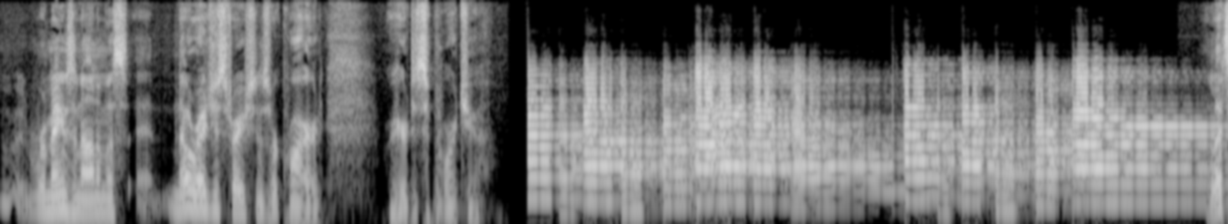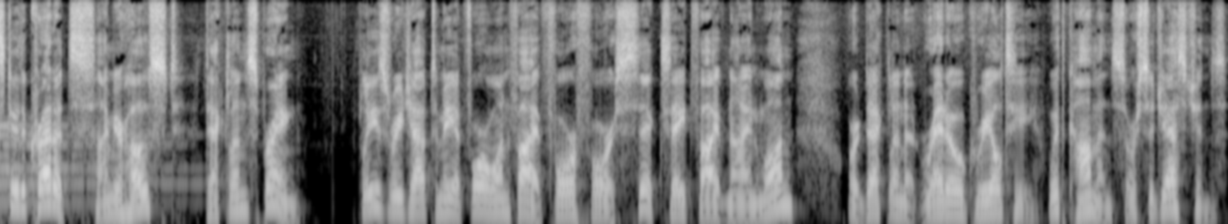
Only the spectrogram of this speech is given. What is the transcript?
remains anonymous, no registration is required. We're here to support you. Let's do the credits. I'm your host, Declan Spring. Please reach out to me at 415 446 8591 or Declan at Red Oak Realty with comments or suggestions.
